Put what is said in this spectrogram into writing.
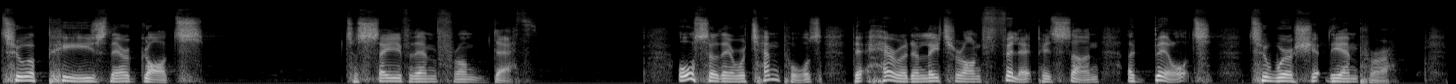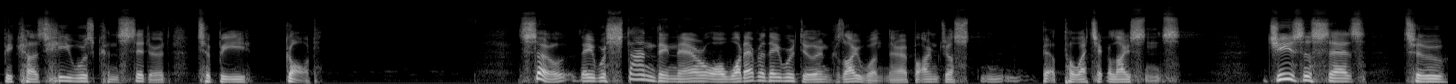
to appease their gods, to save them from death. Also, there were temples that Herod and later on Philip, his son, had built to worship the emperor because he was considered to be God. So they were standing there, or whatever they were doing, because I wasn't there, but I'm just a bit of poetic license. Jesus says to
